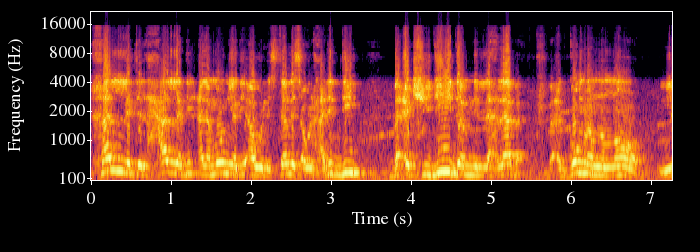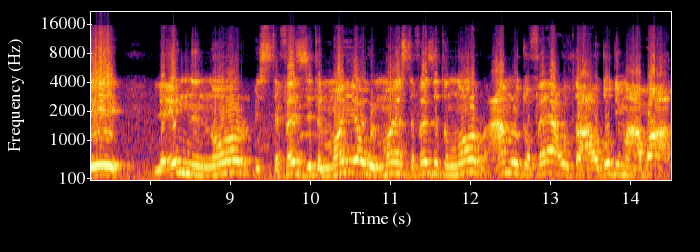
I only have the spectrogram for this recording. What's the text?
خلت الحلة دي الألمونيا دي أو الاستانلس أو الحديد دي بقت شديدة من اللهلبة بقت جمرة من النار. ليه؟ لأن النار استفزت المية والمية استفزت النار عملوا تفاعل تعاضدي مع بعض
